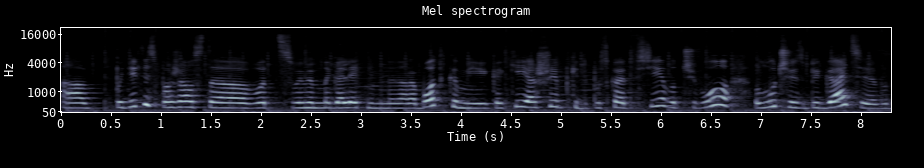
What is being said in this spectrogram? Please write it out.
А поделитесь, пожалуйста, вот своими многолетними наработками, какие ошибки допускают все, вот чего лучше избегать, вот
